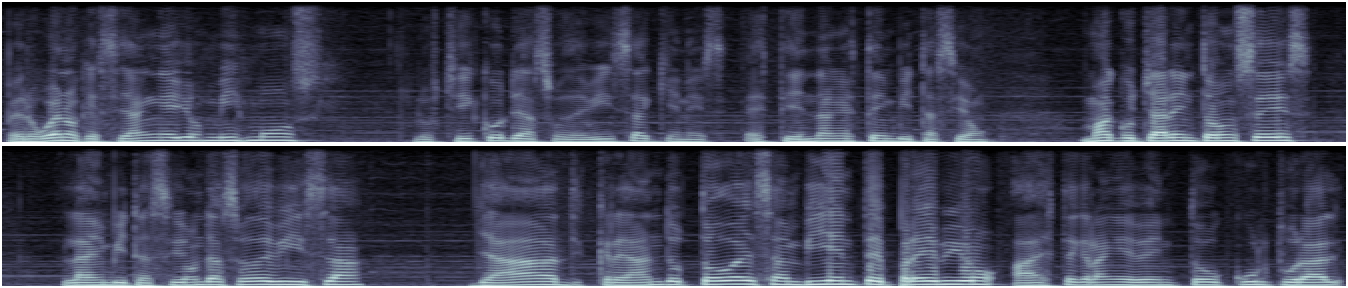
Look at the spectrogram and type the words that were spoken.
Pero bueno, que sean ellos mismos, los chicos de Asodevisa, quienes extiendan esta invitación. Vamos a escuchar entonces la invitación de Asodevisa ya creando todo ese ambiente previo a este gran evento cultural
